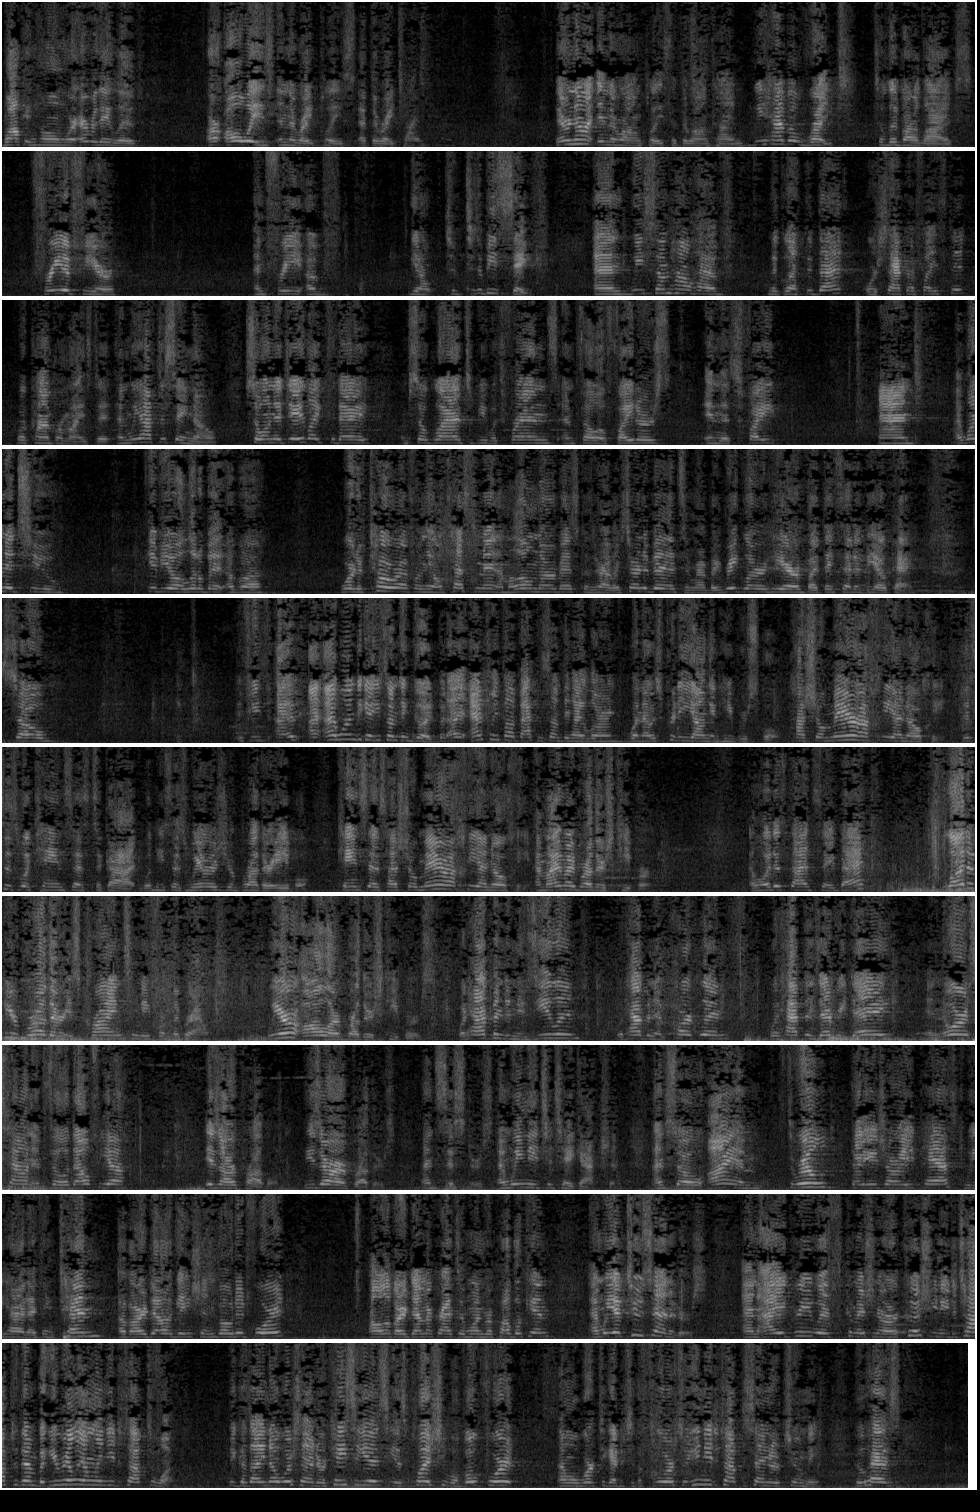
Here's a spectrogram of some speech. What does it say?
walking home, wherever they live, are always in the right place at the right time. They're not in the wrong place at the wrong time. We have a right to live our lives free of fear and free of, you know, to, to be safe. And we somehow have neglected that or sacrificed it or compromised it. And we have to say no. So on a day like today, I'm so glad to be with friends and fellow fighters in this fight. And I wanted to give you a little bit of a word of Torah from the Old Testament. I'm a little nervous because Rabbi Sernovitz and Rabbi Riegler are here, but they said it'd be okay. So if you, I, I wanted to get you something good, but I actually thought back to something I learned when I was pretty young in Hebrew school. Hashomer achi anochi. This is what Cain says to God when he says, "Where is your brother Abel?" Cain says, "Hashomer achi anochi. Am I my brother's keeper?" And what does God say back? The blood of your brother is crying to me from the ground. We are all our brother's keepers. What happened in New Zealand, what happened in Parkland, what happens every day in Norristown and Philadelphia is our problem. These are our brothers and sisters, and we need to take action. And so I am thrilled that H.R. 8 passed. We had, I think, 10 of our delegation voted for it, all of our Democrats and one Republican, and we have two senators. And I agree with Commissioner Arkoosh, you need to talk to them, but you really only need to talk to one. Because I know where Senator Casey is. He has pledged he will vote for it, and we'll work to get it to the floor. So you need to talk to Senator Toomey, who has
